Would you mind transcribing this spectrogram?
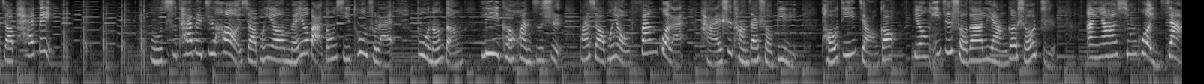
叫拍背。五次拍背之后，小朋友没有把东西吐出来，不能等，立刻换姿势，把小朋友翻过来，还是躺在手臂里，头低脚高，用一只手的两个手指。按压胸廓以下、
